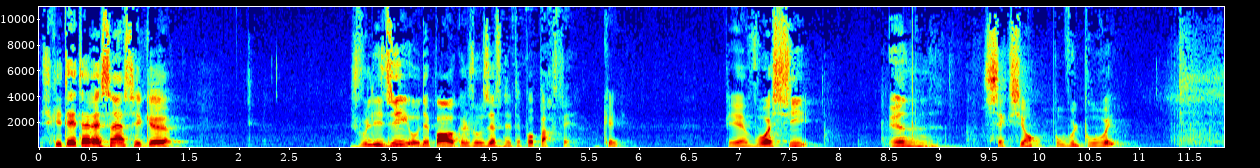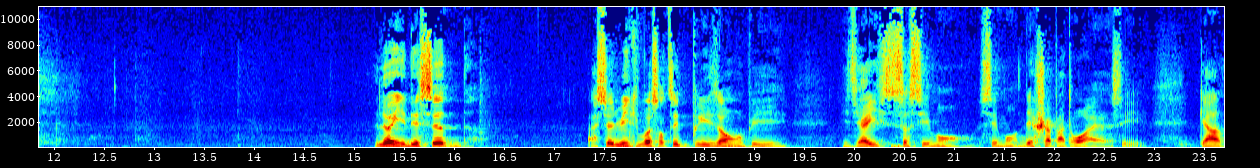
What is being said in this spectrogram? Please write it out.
Ce qui est intéressant, c'est que je vous l'ai dit au départ que Joseph n'était pas parfait. OK? Puis voici une section pour vous le prouver. Là, il décide à celui qui va sortir de prison, puis il dit Hey, ça, c'est mon, c'est mon échappatoire. C'est, regarde,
